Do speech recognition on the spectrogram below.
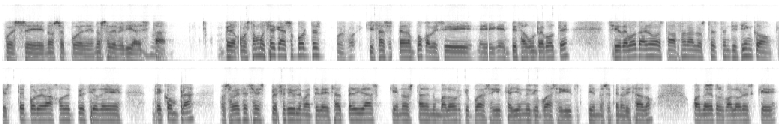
pues eh, no se puede, no se debería de estar. Pero como está muy cerca de soportes, pues quizás esperar un poco a ver si eh, empieza algún rebote. Si rebota de nuevo esta zona de los 3.35, que esté por debajo del precio de, de compra, pues a veces es preferible materializar pérdidas que no estar en un valor que pueda seguir cayendo y que pueda seguir viéndose penalizado, cuando hay otros valores que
